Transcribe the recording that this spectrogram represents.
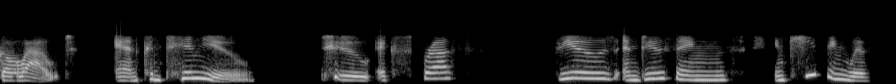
go out and continue to express views and do things in keeping with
